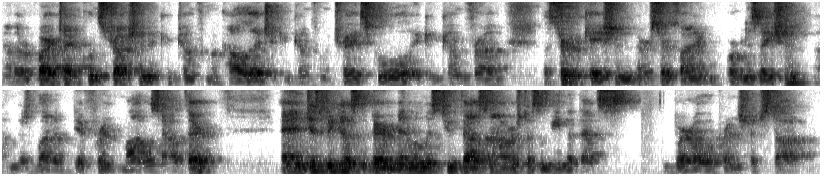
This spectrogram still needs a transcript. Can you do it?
Now, the required technical instruction, it can come from a college, it can come from a trade school, it can come from a certification or certifying organization. Um, there's a lot of different models out there. And just because the bare minimum is 2,000 hours doesn't mean that that's where all apprenticeships stop.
